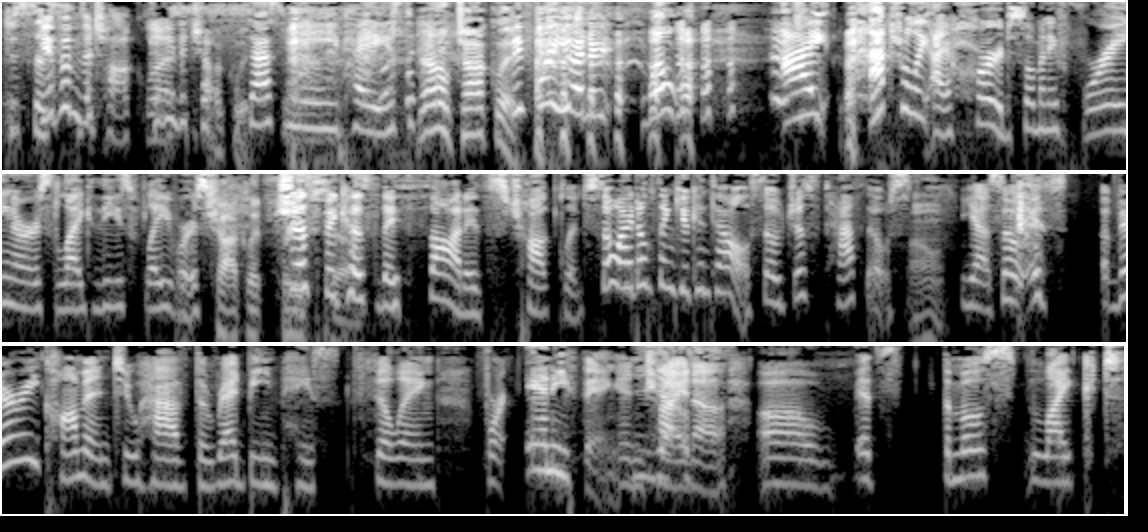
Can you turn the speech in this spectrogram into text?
Just give him the chocolate. Give me the chocolate. sesame paste. No chocolate. Before you under well, I actually I heard so many foreigners like these flavors chocolate freaks, just though. because they thought it's chocolate. So I don't think you can tell. So just have those. Oh, Yeah, so it's very common to have the red bean paste filling for anything in Yes. China. Uh, it's the most liked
